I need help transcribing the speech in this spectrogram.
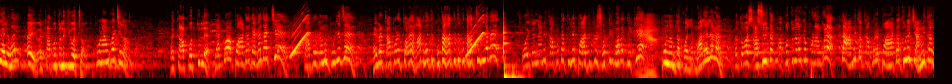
কি হলো ভাই? এই ওর কাপড় তুলে কি করছ? প্রণাম করছিলাম। ওই কাপড় তুলে দেখো পাটা দেখা যাচ্ছে। কাপড় কেমন পুড়িয়েছে? এবার কাপড়ের তলায় হাত হইতে কোথা হাত দিতে কোথা হাত চলে যাবে? ওই জন্য আমি কাপড়টা তুলে পা দুটো সঠিকভাবে দেখে প্রণামটা করলাম। ভালো হলো না? তা তোমার শাশুড়ি তার কাপড় তুলে আমাকে প্রণাম করা তা আমি তো কাপড়ের পাটা তুলেছি আমি তার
